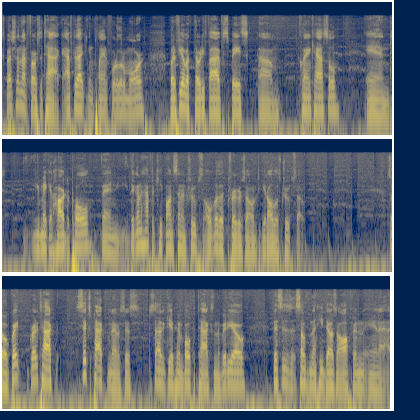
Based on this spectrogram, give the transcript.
especially on that first attack after that you can plan for it a little more but if you have a 35 space um, clan castle and you make it hard to pull, then they're going to have to keep on sending troops over the trigger zone to get all those troops out. So great, great attack, six pack from Nemesis. Decided to give him both attacks in the video. This is something that he does often, and uh,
